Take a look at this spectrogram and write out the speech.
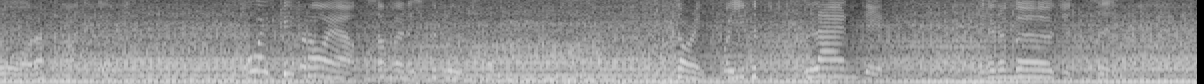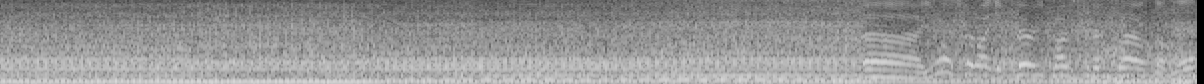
Oh, that's a nice field. Always keep an eye out for somewhere that you could launch from. Sorry, where you could land in in an emergency. Ah, you always feel like you're very close to them clouds up there.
